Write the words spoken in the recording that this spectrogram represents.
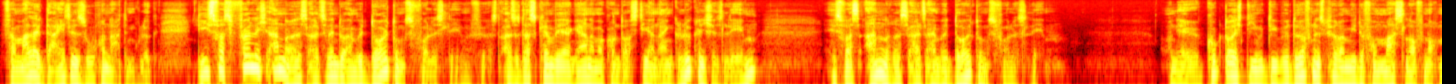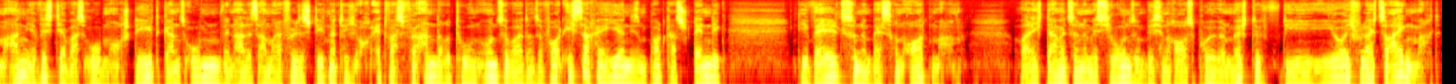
vermaledeite Suche nach dem Glück. Die ist was völlig anderes, als wenn du ein bedeutungsvolles Leben führst. Also das können wir ja gerne mal kontrastieren. Ein glückliches Leben ist was anderes als ein bedeutungsvolles Leben. Und ihr guckt euch die, die Bedürfnispyramide vom Maslow nochmal an. Ihr wisst ja, was oben auch steht. Ganz oben, wenn alles andere erfüllt ist, steht natürlich auch etwas für andere tun und so weiter und so fort. Ich sage ja hier in diesem Podcast ständig, die Welt zu einem besseren Ort machen, weil ich damit so eine Mission so ein bisschen rausprügeln möchte, die ihr euch vielleicht zu eigen macht.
